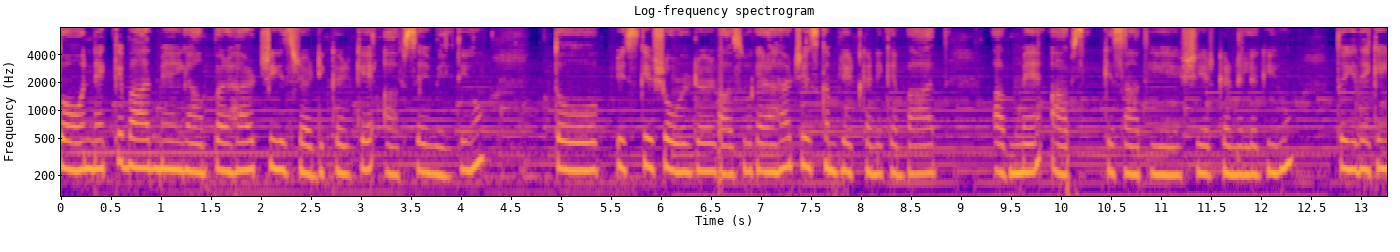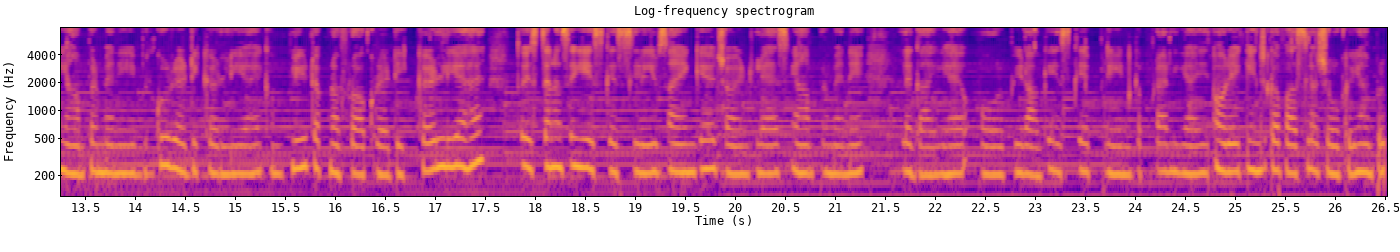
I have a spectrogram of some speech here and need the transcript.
तो नेक के बाद मैं यहाँ पर हर चीज़ रेडी करके आपसे मिलती हूँ। तो इसके शोल्डर बाजू वगैरह हर चीज़ कंप्लीट करने के बाद अब मैं आप सबके साथ ये शेयर करने लगी हूँ। तो ये देखें, यहाँ पर मैंने ये बिल्कुल रेडी कर लिया है कंप्लीट अपना फ्रॉक रेडी कर लिया है। तो इस तरह से ये इसके स्लीव्स आएँगे जॉइंट लेस यहाँ पर मैंने लगाई है और फिर आगे इसके प्लेन कपड़ा लिया है और एक इंच का फासला छोड़कर यहाँ पर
